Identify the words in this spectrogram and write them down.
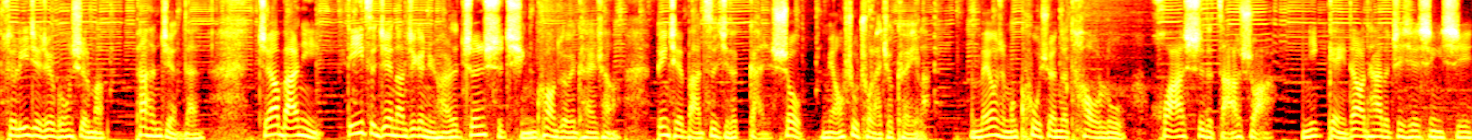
所以理解这个公式了吗？它很简单，只要把你第一次见到这个女孩的真实情况作为开场，并且把自己的感受描述出来就可以了。没有什么酷炫的套路、花式的杂耍，你给到她的这些信息，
